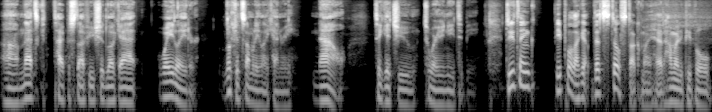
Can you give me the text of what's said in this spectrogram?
um that's type of stuff you should look at way later look at somebody like henry now to get you to where you need to be Do you think people like that's still stuck in my head? How many people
